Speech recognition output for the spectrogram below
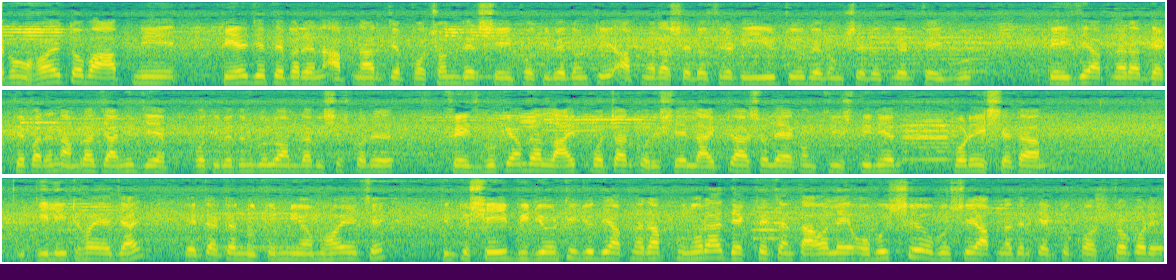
এবং হয়তো বা আপনি পেয়ে যেতে পারেন আপনার যে পছন্দের সেই প্রতিবেদনটি। আপনারা শ্যাডো সিলেট ইউটিউব এবং শ্যাডো সিলেট ফেসবুক পেজে আপনারা দেখতে পারেন। আমরা জানি যে প্রতিবেদনগুলো আমরা বিশেষ করে ফেসবুকে আমরা লাইভ প্রচার করি। সেই লাইভটা আসলে এখন ত্রিশ দিনের পরেই সেটা ডিলিট হয়ে যায়। এটা একটা নতুন নিয়ম হয়েছে। কিন্তু সেই ভিডিওটি যদি আপনারা পুনরায় দেখতে চান, তাহলে অবশ্যই অবশ্যই আপনাদেরকে একটু কষ্ট করে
